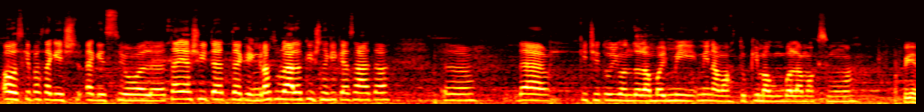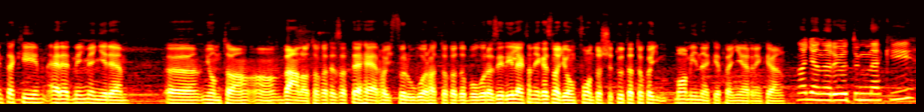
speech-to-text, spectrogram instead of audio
ahhoz képest egész, egész jól teljesítettek, én gratulálok is nekik ezáltal, de kicsit úgy gondolom, hogy mi, mi nem adtuk ki magunkból a maximumot. A pénteki eredmény mennyire ö, nyomta a vállalatokat ez a teher, hogy felugorhattok a dobogóra. Azért lélektanilag ez nagyon fontos, hogy tudtatok, hogy ma mindenképpen nyerni kell. Nagyon örültünk neki,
